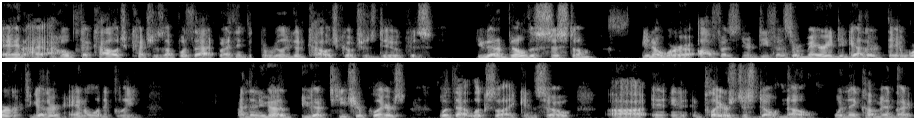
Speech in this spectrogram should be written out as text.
And I, I hope that college catches up with that. But I think the really good college coaches do because you got to build a system, you know, where offense and your defense are married together. They work together analytically, and then you got to you got to teach your players what that looks like. And so, uh, and, and, players just don't know when they come in. They're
